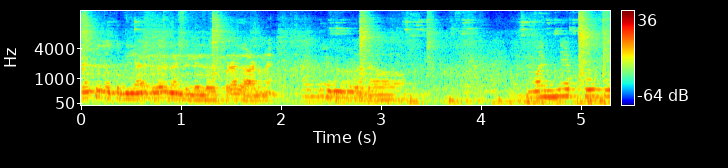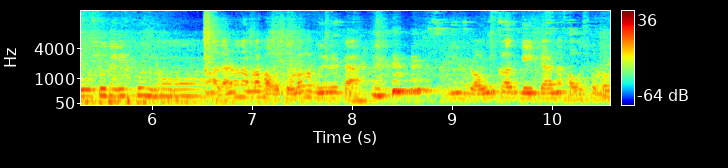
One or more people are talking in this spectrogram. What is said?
പൂത്ത് നിൽക്കുന്നു. ഞാൻ ഇതുവരെ കണ്ടില്ലല്ലോ. ഇപ്പോഴാണ് കാണുന്നത് അതാ. മഞ്ഞപ്പൂ പൂത്തു നിൽക്കുന്നു. അതാണ് നമ്മുടെ ഹൗസ് ഓണർ വീട് കേട്ടാ ഈ ബ്രൗൺ കളർ ഗേറ്റ് ആണ് ഹൗസ് ഓണർ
